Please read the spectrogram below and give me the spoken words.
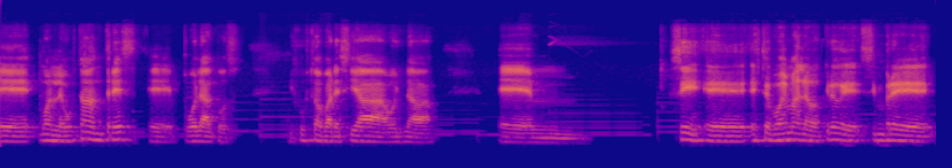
Eh, bueno, le gustaban tres eh, polacos y justo aparecía Wisława. Em, sí, eh, este poema lo creo que siempre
